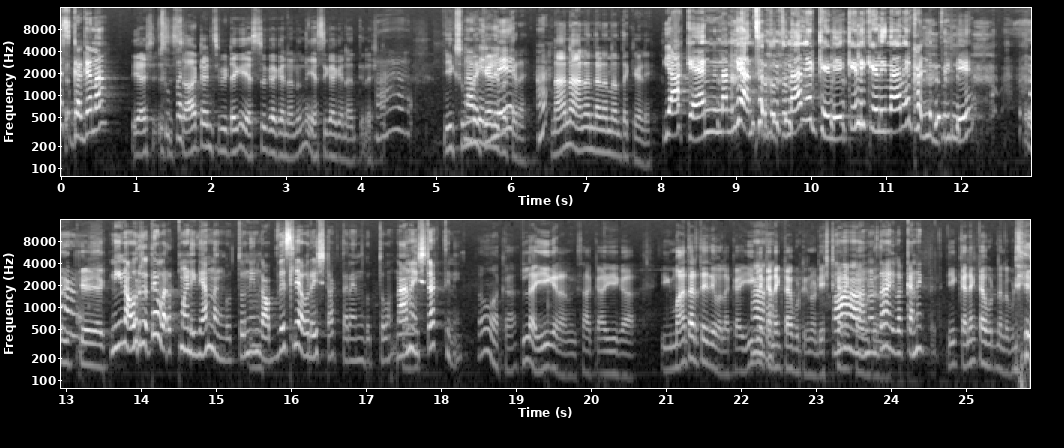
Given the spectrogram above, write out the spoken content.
S Gagana. Short and sweet ಆಗಿ ಎಸ್ ಗಗನ ಎಸ್ ಗಗನ ಅಂತೀನಿ ಈಗ ಸುಮ್ಮನೆ ಕೇಳಿ ಬೇಕಾರೆ. ನಾನು ಆನಂದಣ್ಣನ ಅಂತ ಕೇಳಿ. ಯಾಕೆ? ನನಗೆ ಆನ್ಸರ್ ಗೊತ್ತು. ನಾನು ಯಾಕೆ ಕೇಳಿ. ಕೇಳಿ ಕೇಳಿ. ನಾನೇ ಕಳ್ಳಕ್ಕೆ ಬೀಳಿ ನೀನು ಅವ್ರ ಜೊತೆ ವರ್ಕ್ ಮಾಡಿದ್ಯಾ ಅಂತ ನಂಗೆ ಗೊತ್ತು. ನಿನ್ಗೆ ಅಬ್ವಿಯಸ್ಲಿ ಅವರೇ ಇಷ್ಟ ಆಗ್ತಾರೆ ಅಂತ ಗೊತ್ತು. ನಾನು ಇಷ್ಟ ಆಗ್ತೀನಿ. ಹ್ಞೂ ಅಕ್ಕ. ಇಲ್ಲ ಈಗ ನನಗೆ ಸಾಕ. ಈಗ ಈಗ ಮಾತಾಡ್ತಾ ಇದೀವಲ್ಲ ಅಕ್ಕ. ಈಗಲೇ ಕನೆಕ್ಟ್ ಆಗ್ಬಿಟ್ರಿ ನೋಡಿ. ಎಷ್ಟು ಕನೆಕ್ಟ್ ನೋಡ್ದಾ? ಆಗ್ಬಿಟ್ಟು ಇವಾಗ ಕನೆಕ್ಟ್ ಈಗ ಕನೆಕ್ಟ್ ಆಗ್ಬಿಟ್ನಲ್ಲ ಬಿಡಿ.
